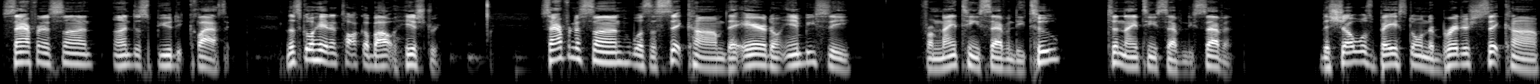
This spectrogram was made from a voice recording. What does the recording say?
Sanford and Son Undisputed Classic. Let's go ahead and talk about history. Sanford and Son was a sitcom that aired on NBC from 1972 to 1977. The show was based on the British sitcom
